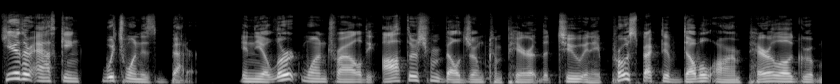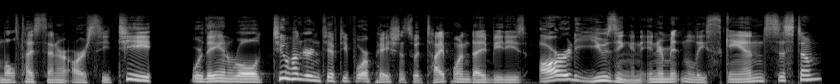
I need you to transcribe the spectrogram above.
Here they're asking which one is better. In the Alert 1 trial, the authors from Belgium compare the two in a prospective double arm parallel group multicenter RCT, where they enrolled 254 patients with type 1 diabetes already using an intermittently scanned system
